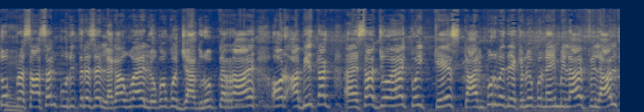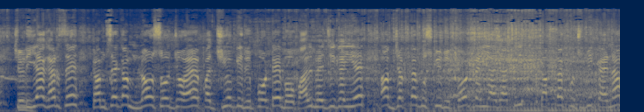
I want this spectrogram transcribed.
तो हम्म। प्रशासन पूरी तरह से लगा हुआ है लोगों को जागरूक कर रहा है और अभी तक ऐसा जो है कोई केस कानपुर में देखने को नहीं मिला है। फ़िलहाल चिड़ियाघर से कम से कम 900 जो है पंछियों की रिपोर्टें भोपाल भेजी गई हैं। अब जब तक उसकी रिपोर्ट नहीं आ जाती तब तक कुछ भी कहना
